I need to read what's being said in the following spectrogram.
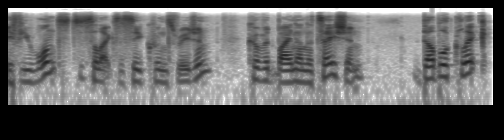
If you want to select a sequence region covered by an annotation, double-click.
